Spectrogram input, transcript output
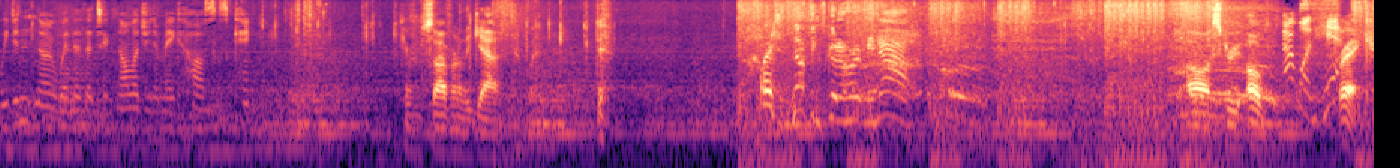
We didn't know whether the technology to make husks came. Came from Sovereign of the Geth. What? Nothing's gonna hurt me now. Oh, screw. Oh, That one hit! frick.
